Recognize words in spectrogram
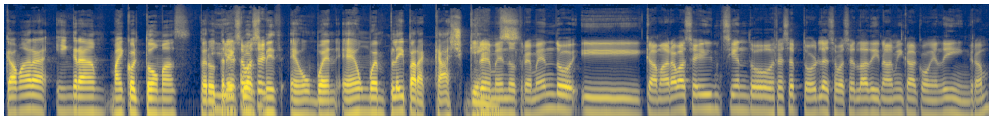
Cámara, Ingram, Michael Thomas. Pero ser- Smith es un buen, es un buen play para cash games. Tremendo, tremendo. Y Camara va a seguir siendo receptor. Esa va a ser la dinámica con él y Ingram.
